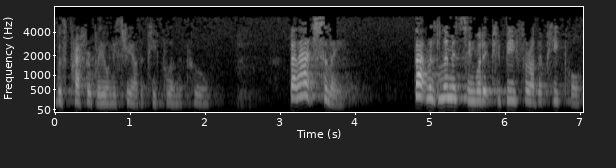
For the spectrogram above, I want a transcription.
with preferably only three other people in the pool. But actually, that was limiting what it could be for other people.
